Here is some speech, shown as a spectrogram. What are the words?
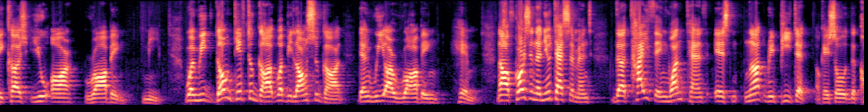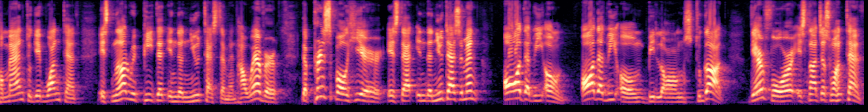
because you are robbing me. When we don't give to God what belongs to God, then we are robbing Him. Now, of course, in the New Testament, the tithing, one tenth, is not repeated. Okay, so the command to give one tenth is not repeated in the New Testament. However, the principle here is that in the New Testament, all that we own, all that we own belongs to God. Therefore, it's not just one tenth,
